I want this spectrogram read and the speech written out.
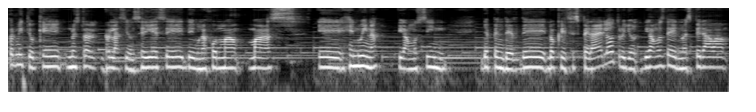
permitió que nuestra relación se diese de una forma más eh, genuina digamos sin depender de lo que se espera del otro. Yo digamos de él no esperaba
